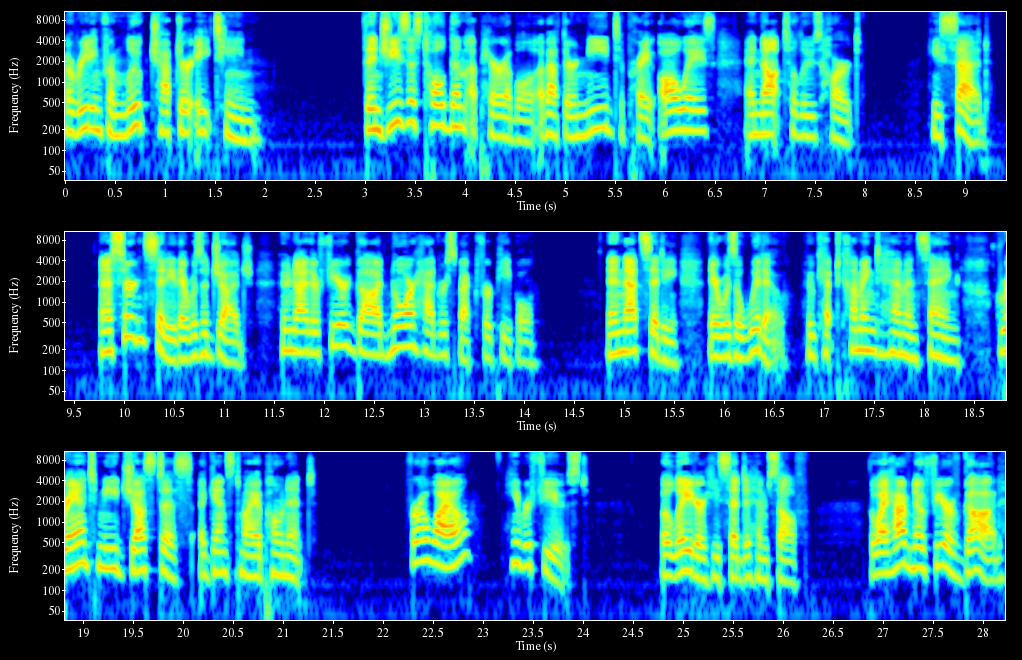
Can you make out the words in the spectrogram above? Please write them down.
A reading from Luke chapter 18. Then Jesus told them a parable about their need to pray always and not to lose heart. He said, In a certain city there was a judge who neither feared God nor had respect for people. In that city there was a widow who kept coming to him and saying, Grant me justice against my opponent. For a while he refused. But later he said to himself, Though I have no fear of God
